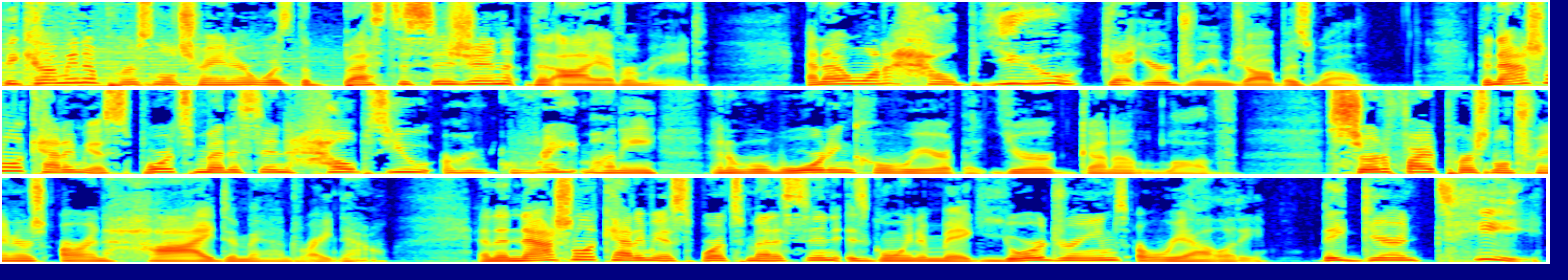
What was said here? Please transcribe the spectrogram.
Becoming a personal trainer was the best decision that I ever made. And I want to help you get your dream job as well. The National Academy of Sports Medicine helps you earn great money and a rewarding career that you're gonna love. Certified personal trainers are in high demand right now. And the National Academy of Sports Medicine is going to make your dreams a reality. They guarantee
